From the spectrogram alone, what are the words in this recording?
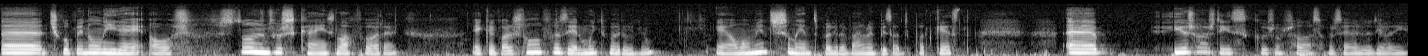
ah, desculpem, não liguem aos sons dos cães lá fora. É que agora estão a fazer muito barulho. É um momento excelente para gravar um episódio do podcast. Ah, eu já vos disse que hoje vamos falar sobre cenas do dia a dia.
